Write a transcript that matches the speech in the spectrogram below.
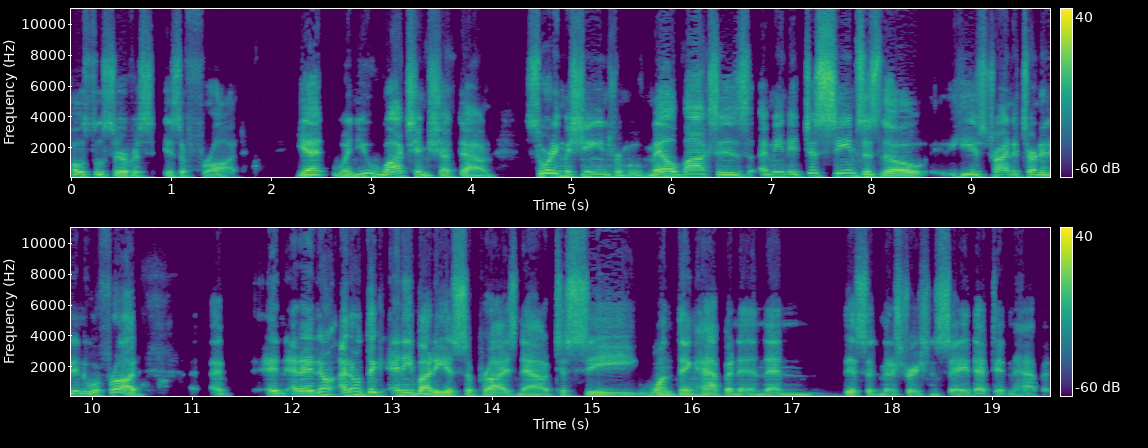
postal service is a fraud. Yet, when you watch him shut down sorting machines, remove mailboxes, I mean, it just seems as though he is trying to turn it into a fraud. I, and, and I don't I don't think anybody is surprised now to see one thing happen and then this administration say that didn't happen.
